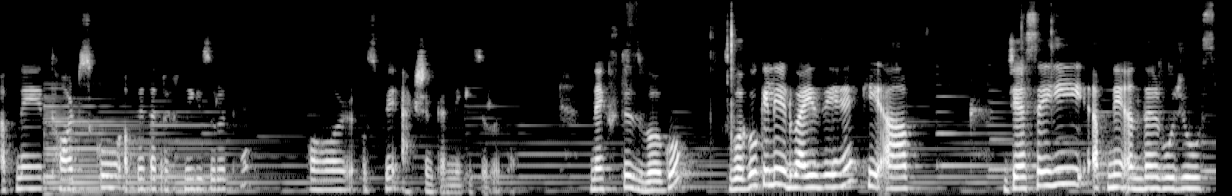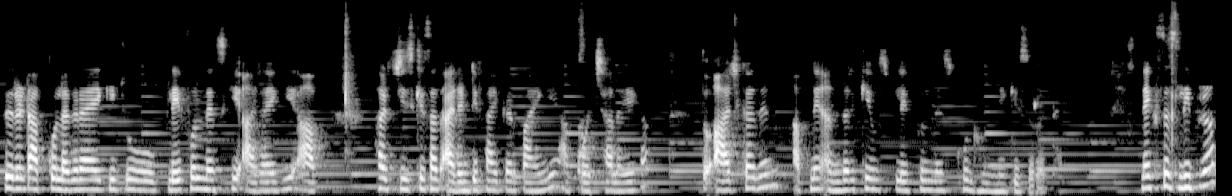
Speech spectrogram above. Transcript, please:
अपने थॉट्स को अपने तक रखने की ज़रूरत है और उस पर एक्शन करने की ज़रूरत है। नेक्स्ट इज़ वर्गो वर्गो के लिए एडवाइस ये है कि आप जैसे ही अपने अंदर वो जो स्पिरिट आपको लग रहा है कि जो प्लेफुलनेस की आ जाएगी, आप हर चीज़ के साथ आइडेंटिफाई कर पाएँगे, आपको अच्छा लगेगा। तो आज का दिन अपने अंदर के उस प्लेफुलनेस को ढूँढने की ज़रूरत है। नेक्स्ट इज़ लिब्रा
